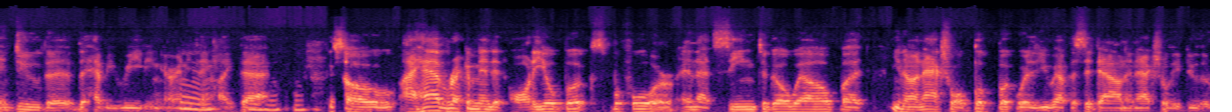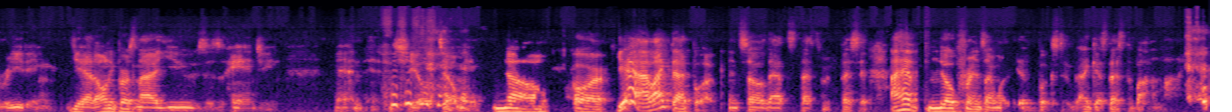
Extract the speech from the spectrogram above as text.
and do the the heavy reading or anything mm like that. Mm-hmm. So I have recommended audio books before, and that seemed to go well, but you know, an actual book book where you have to sit down and actually do the reading. Yeah, the only person I use is Angie and, and she'll tell me no or yeah i like that book and so that's that's that's it i have no friends i want to give books to i guess that's the bottom line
